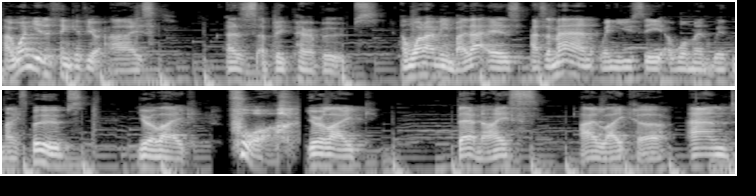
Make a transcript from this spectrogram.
I want you to think of your eyes as a big pair of boobs. And what I mean by that is, as a man, when you see a woman with nice boobs, you're like, You're like, they're nice, I like her. And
